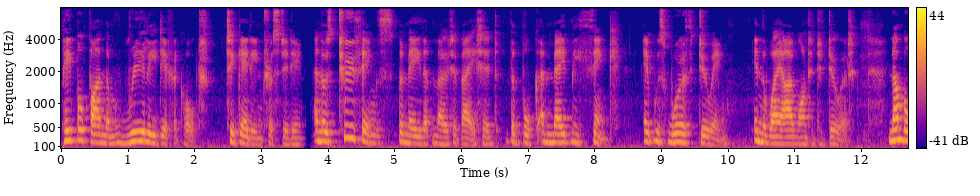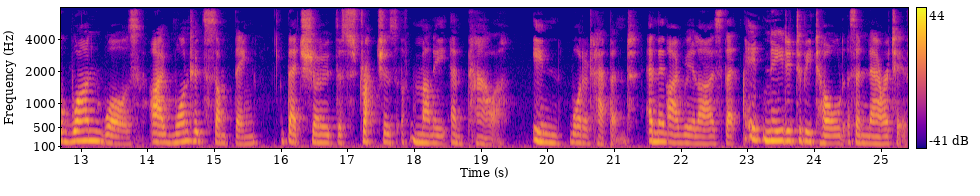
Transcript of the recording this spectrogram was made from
People find them really difficult to get interested in. And there was two things for me that motivated the book and made me think it was worth doing in the way I wanted to do it. Number one was I wanted something that showed the structures of money and power in what had happened. And then I realised that it needed to be told as a narrative.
